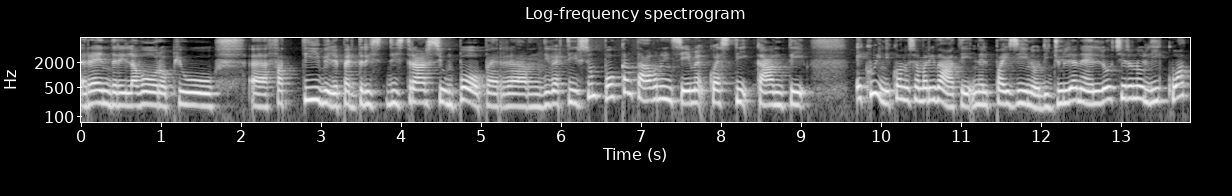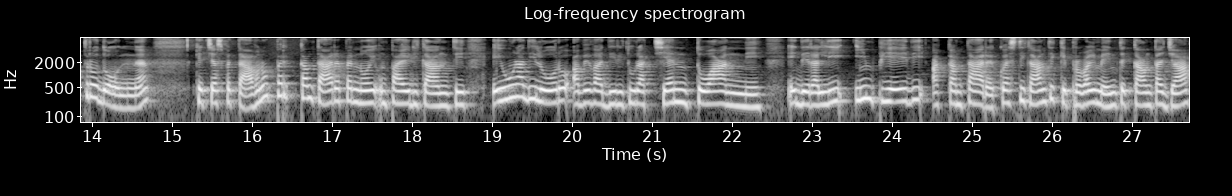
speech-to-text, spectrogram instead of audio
rendere il lavoro più eh, fattibile per distrarsi un po' per ehm, divertirsi un po' cantavano insieme questi canti. E quindi quando siamo arrivati nel paesino di Giulianello c'erano lì quattro donne che ci aspettavano per cantare per noi un paio di canti e una di loro aveva addirittura 100 anni ed era lì in piedi a cantare questi canti che probabilmente canta già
